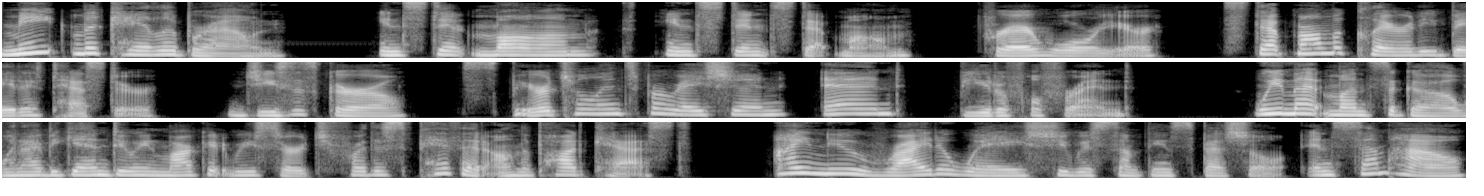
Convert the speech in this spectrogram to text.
Meet Michaela Brown, instant mom, instant stepmom, prayer warrior Stepmama Clarity beta tester, Jesus girl, spiritual inspiration, and beautiful friend. We met months ago when I began doing market research for this pivot on the podcast. I knew right away she was something special, and somehow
